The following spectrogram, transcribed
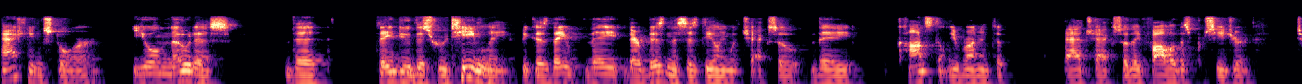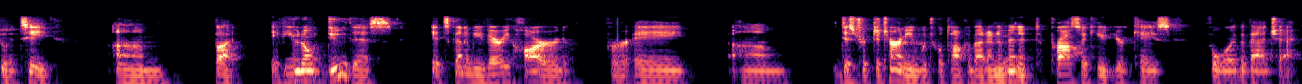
cashing store, you'll notice that they do this routinely because they they their business is dealing with checks, so they constantly run into bad checks. So they follow this procedure to a T. Um, but if you don't do this, it's going to be very hard for a um, district attorney, which we'll talk about in a minute, to prosecute your case for the bad check.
